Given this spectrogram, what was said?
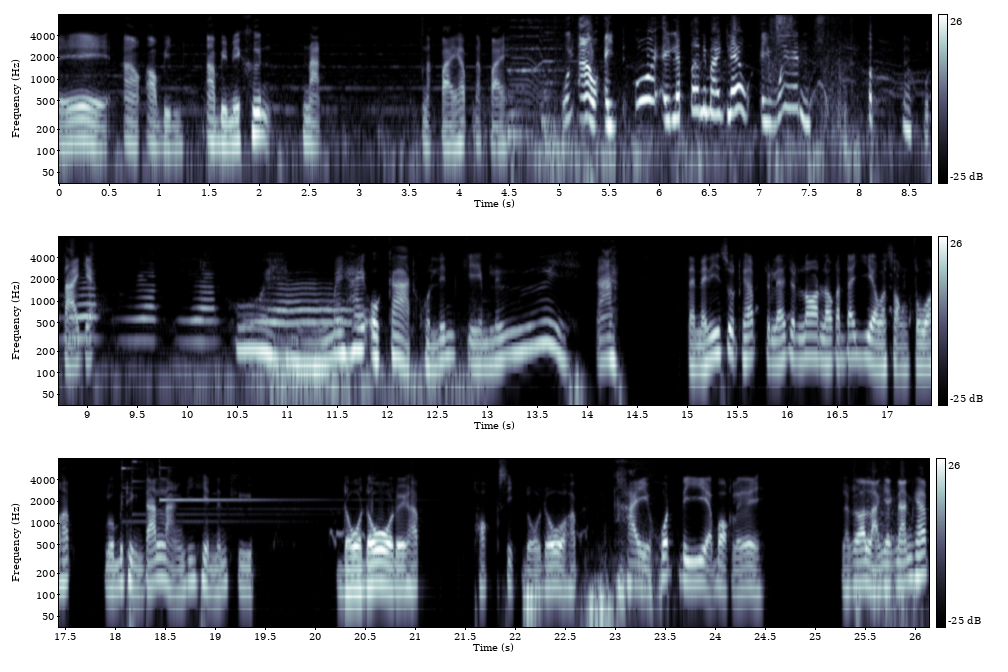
นี่อ้าวอ้าวบินอ้าวบินไม่ขึ้นหนัก หนักไปครับหนักไปอุ้ยอ้าวไอ้โอ้ยไอ้แรปเตอร์นี่มาอีกแล้วไอ้เวนกูตายแกโอ้ยไม่ให้โอกาสคนเล่นเกมเลยนะแต่ในที่สุดครับจนแล้วจนรอดเราก็ได้เหยี่ยวมา2ตัวครับรวมไปถึงด้านหลังที่เห็นนั่นคือ โดโดด้วยครับท็อกซิกโดโดครับ ไข่โคตรดีอะบอกเลย แล้วก็หลังจากนั้นครับ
